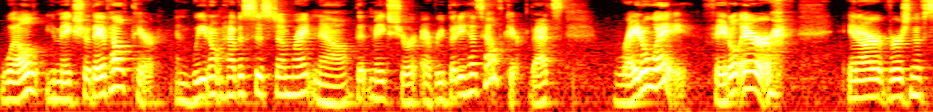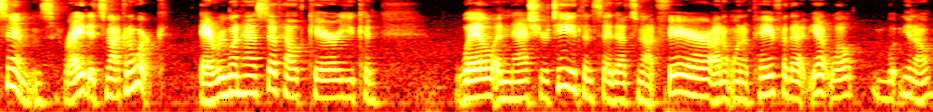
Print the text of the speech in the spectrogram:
Well, you make sure they have health care. And we don't have a system right now that makes sure everybody has health care. That's right away, fatal error in our version of Sims, right? It's not going to work. Everyone has to have health care. You can wail and gnash your teeth and say that's not fair. I don't want to pay for that. Yeah, well, you know,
